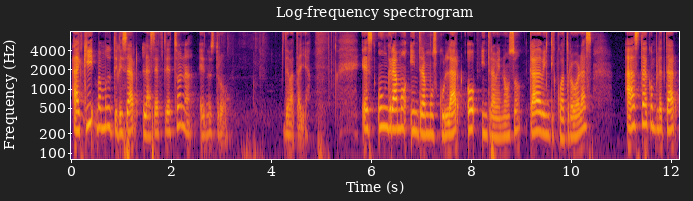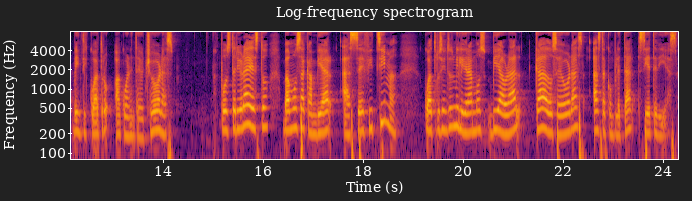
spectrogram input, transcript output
Aquí vamos a utilizar la ceftriaxona, es nuestro de batalla. Es un gramo intramuscular o intravenoso cada 24 horas hasta completar 24 a 48 horas. Posterior a esto, vamos a cambiar a cefixima, 400 miligramos vía oral cada 12 horas hasta completar 7 días.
